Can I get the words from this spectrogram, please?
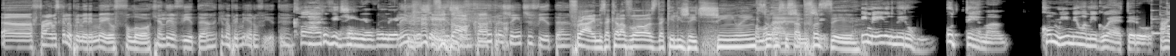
Ah, Frimes, quer ler o primeiro e-mail? Flor, quer ler vida? Quer ler o primeiro, vida? Claro, Vidinha, eu vou ler Lê, aqui gente. Vidoca. Lê pra gente, vida. Frimes, aquela voz, daquele jeitinho, hein? Vamos só lá, você sabe gente. fazer. E-mail número 1. Um. O tema. Comi meu amigo hétero. Ai,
